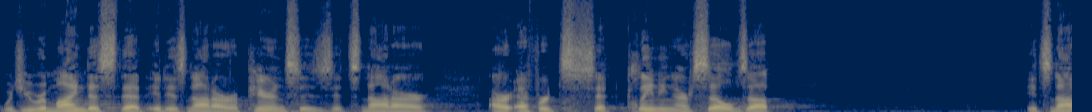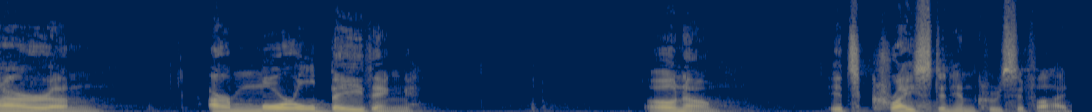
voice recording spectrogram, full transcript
Would you remind us that it is not our appearances, it's not our, our efforts at cleaning ourselves up, it's not our, um, our moral bathing. Oh no, it's Christ and Him crucified.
